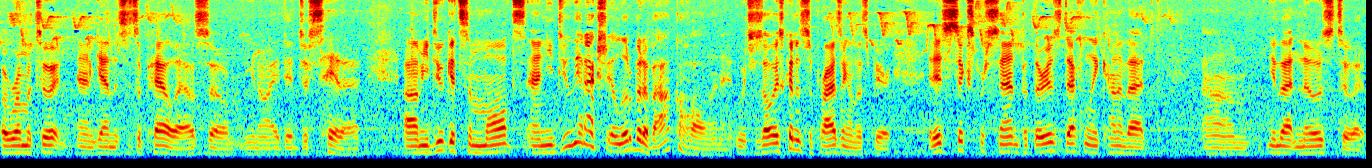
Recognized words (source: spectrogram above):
aroma to it. And again, this is a pale ale, so you know I did just say that. Um, you do get some malts, and you do get actually a little bit of alcohol in it, which is always kind of surprising on this beer. It is six percent, but there is definitely kind of that um, you know that nose to it.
